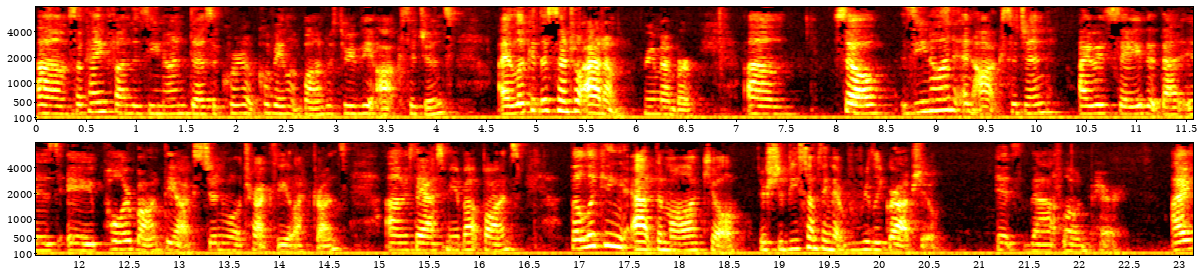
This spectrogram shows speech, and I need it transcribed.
Um, so kind of fun, the xenon does a covalent bond with three of the oxygens. I look at the central atom, remember. Um, so xenon and oxygen, I would say that that is a polar bond. The oxygen will attract the electrons um, if they ask me about bonds. But looking at the molecule, there should be something that really grabs you. It's that lone pair. I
